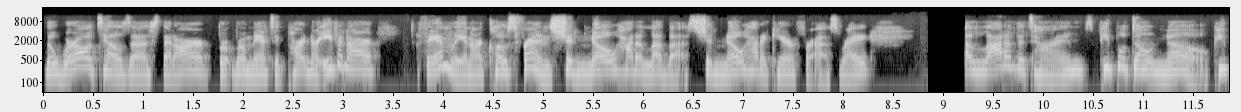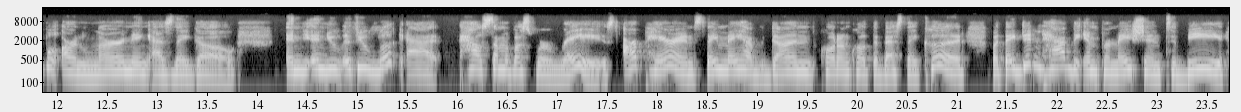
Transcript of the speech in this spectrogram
the world tells us that our romantic partner, even our family and our close friends, should know how to love us, should know how to care for us, right? A lot of the times people don't know. People are learning as they go. And and you if you look at how some of us were raised our parents they may have done quote unquote the best they could but they didn't have the information to be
